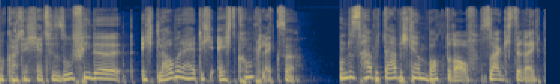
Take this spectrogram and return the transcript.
Oh Gott, ich hätte so viele, ich glaube, da hätte ich echt Komplexe. Und das hab ich, da habe ich keinen Bock drauf, sage ich direkt.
